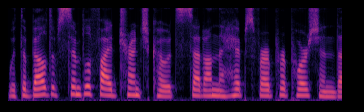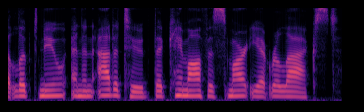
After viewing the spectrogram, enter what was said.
with the belt of simplified trench coats set on the hips for a proportion that looked new and an attitude that came off as smart yet relaxed.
